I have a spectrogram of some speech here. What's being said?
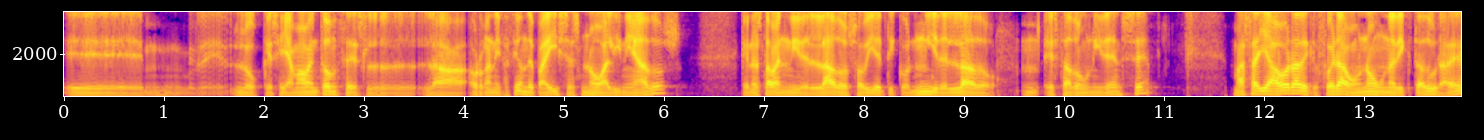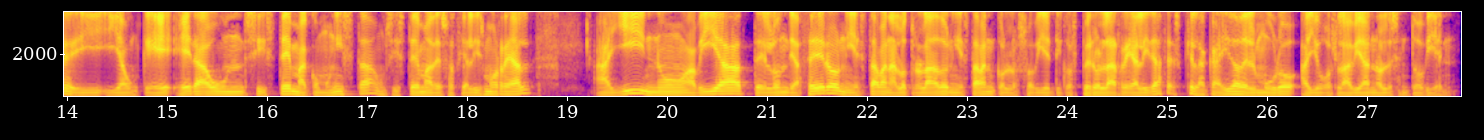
eh, lo que se llamaba entonces la Organización de Países No Alineados, que no estaban ni del lado soviético ni del lado mm, estadounidense, más allá ahora de que fuera o no una dictadura, ¿eh? y, aunque era un sistema comunista, un sistema de socialismo real, allí no había telón de acero, ni estaban al otro lado, ni estaban con los soviéticos, pero la realidad es que la caída del muro a Yugoslavia no le sentó bien.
